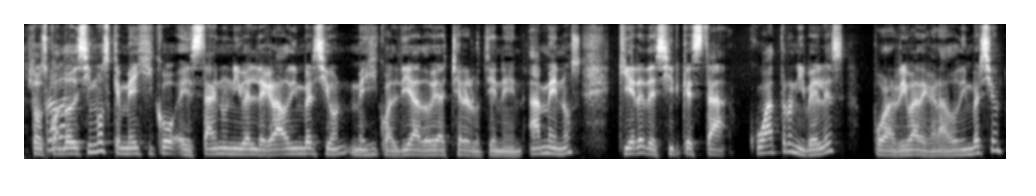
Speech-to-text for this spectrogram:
Entonces, cuando decimos que México está en un nivel de grado de inversión, México al día de hoy HR lo tiene en A menos, quiere decir que está cuatro niveles por arriba de grado de inversión,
